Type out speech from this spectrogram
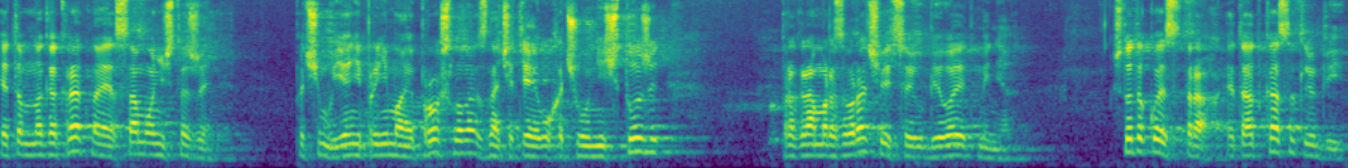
это многократное самоуничтожение. Почему? Я не принимаю прошлого, значит, я его хочу уничтожить. Программа разворачивается и убивает меня. Что такое страх? Это отказ от любви.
